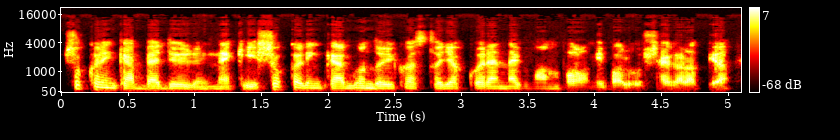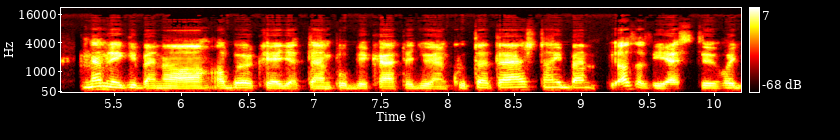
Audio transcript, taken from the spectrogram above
sokkal inkább bedőlünk neki, sokkal inkább gondoljuk azt, hogy akkor ennek van valami valóság alapja. Nemrégiben a, a Berkeley Egyetem publikált egy olyan kutatást, amiben az az ijesztő, hogy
